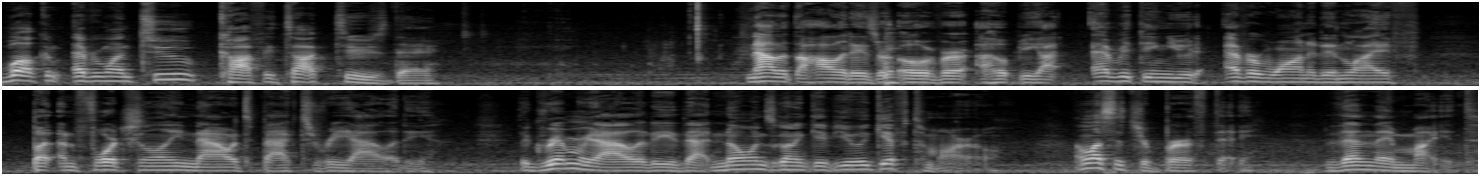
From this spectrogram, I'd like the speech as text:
Welcome everyone to Coffee Talk Tuesday. Now that the holidays are over, I hope you got everything you'd ever wanted in life, but unfortunately now it's back to reality. The grim reality that no one's going to give you a gift tomorrow, unless it's your birthday. Then they might.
